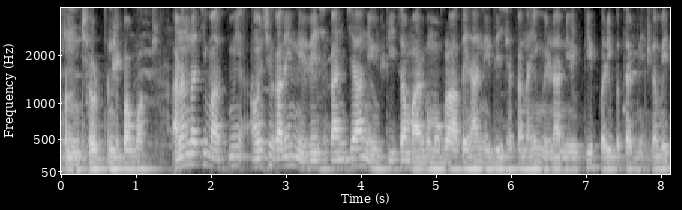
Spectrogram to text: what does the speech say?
आपण शेवटपर्यंत म्हणजे पाहू. आनंदाची बातमी अंशकालीन निर्देशकांच्या नियुक्तीचा मार्ग मोकळा. आता ह्या निर्देशकांनाही मिळणार नियुक्ती परिपत्रक निर्गमित.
